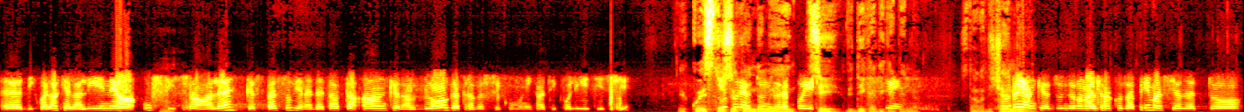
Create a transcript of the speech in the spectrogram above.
eh, di quella che è la linea ufficiale che spesso viene dettata anche dal blog attraverso i comunicati politici. E questo Io secondo me... Poi... Sì, vi dica, dica sì. Stava dicendo... Vorrei anche aggiungere un'altra cosa. Prima si è detto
